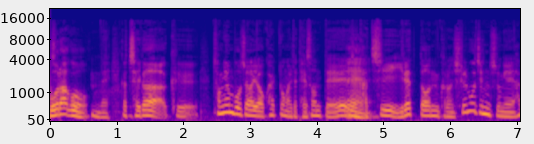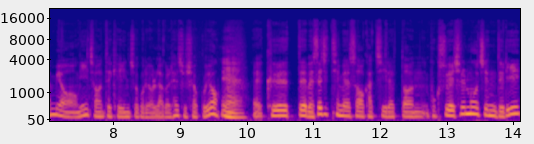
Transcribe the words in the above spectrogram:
뭐라고? 네. 그러니까 제가 그 청년 보좌역 활동할 때 대선 때 예. 같이 일했던 그런 실무진 중에 한 명이 저한테 개인적으로 연락을 해 주셨고요. 예. 예, 그때 메시지 팀에서 같이 일했던 복수의 실무진들이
